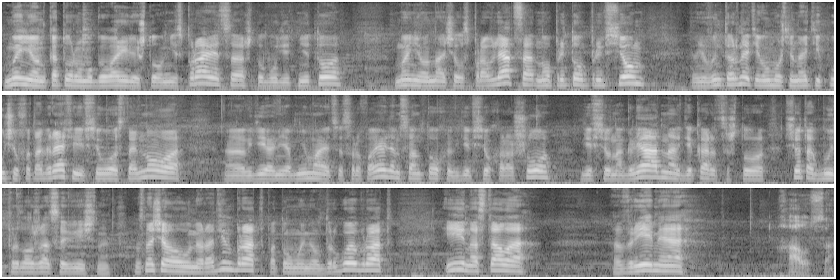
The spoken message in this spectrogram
Мэнион, которому говорили, что он не справится, что будет не то. Мэнион начал справляться, но при том, при всем, в интернете вы можете найти кучу фотографий и всего остального, э, где они обнимаются с Рафаэлем Сантохой, где все хорошо, где все наглядно, где кажется, что все так будет продолжаться вечно. Но сначала умер один брат, потом умер другой брат, и настало время Хаоса.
